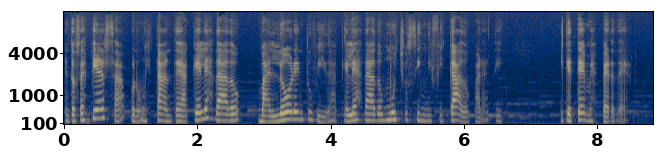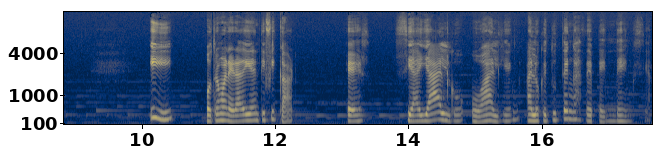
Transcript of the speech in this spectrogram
Entonces piensa por un instante a qué le has dado valor en tu vida, a qué le has dado mucho significado para ti y que temes perder. Y otra manera de identificar es si hay algo o alguien a lo que tú tengas dependencia,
